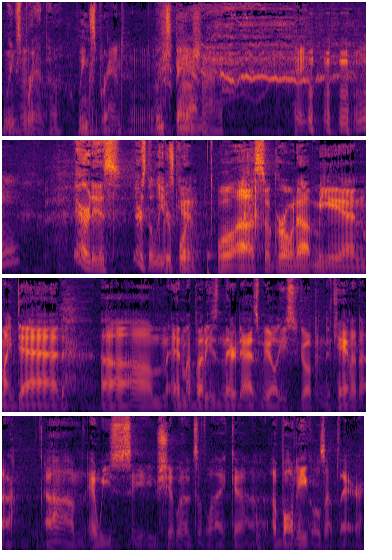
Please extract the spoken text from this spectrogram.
Wings brand, huh? Wingspan. Wingspan. Hey, There it is. There's the That's leaderboard. good. Well, uh, so growing up, me and my dad um, and my buddies and their dads, we all used to go up into Canada, um, and we used to see shitloads of like uh, of bald eagles up there.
